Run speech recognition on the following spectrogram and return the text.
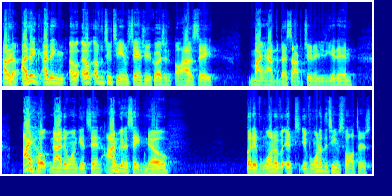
I don't know. I think I think of, of the two teams to answer your question, Ohio State might have the best opportunity to get in. I hope neither one gets in. I'm going to say no. But if one of if if one of the teams falters,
